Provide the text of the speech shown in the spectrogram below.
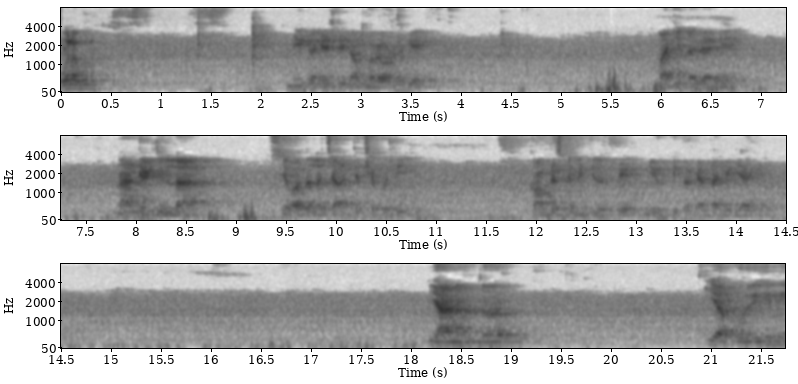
बोला बोला. मी गणेश दिगंबराव ढगे. माजी नव्याने नांदेड जिल्हा सेवा दलाच्या अध्यक्षपदी काँग्रेस कमिटीतर्फे नियुक्ती करण्यात आलेली आहे. यानंतर यापूर्वीही मी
